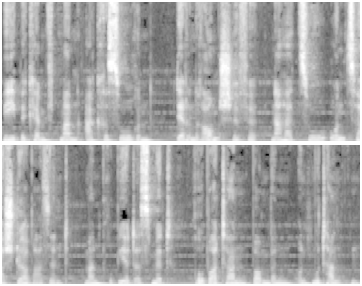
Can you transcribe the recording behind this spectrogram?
Wie bekämpft man Aggressoren, deren Raumschiffe nahezu unzerstörbar sind? Man probiert es mit Robotern, Bomben und Mutanten.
